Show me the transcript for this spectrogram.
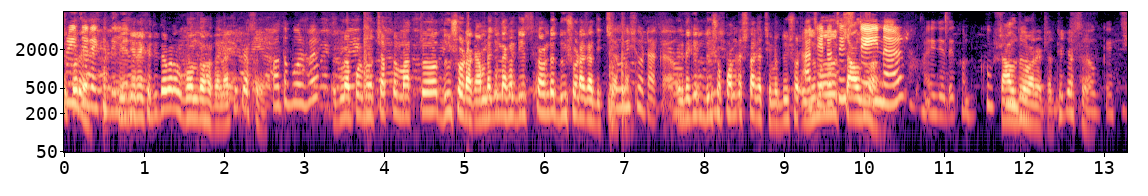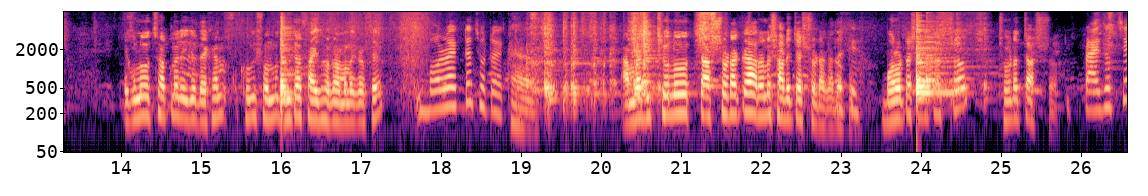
ফ্রিজে রেখে দিলেন। ফ্রিজে রেখে দিতে পারেন গন্ধ হবে না ঠিক আছে? কত পড়বে? এগুলো পড়বে হচ্ছে আপনার মাত্র দুশো টাকা আমরা কিন্তু এখন ডিসকাউন্টে দুশো টাকা দিচ্ছি টাকা এটা কিন্তু দুশো পঞ্চাশ টাকা ছিল আচ্ছা এগুলো হচ্ছে চাল ধোয়া। স্টেইনার এই যে দেখুন খুব চাল ধোয়ার এটা ঠিক আছে? ওকে। এগুলো হচ্ছে আপনার এই যে দেখেন খুবই সুন্দর দুইটা সাইজ হবে আমাদের কাছে। বড় একটা ছোট একটা। হ্যাঁ। আমরা দিচ্ছি হলো চারশো টাকা আর হলো সাড়ে চারশো টাকা দেখেন। বড়টা সাড়ে চারশো ছোটটা চারশো। প্রাইস হচ্ছে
